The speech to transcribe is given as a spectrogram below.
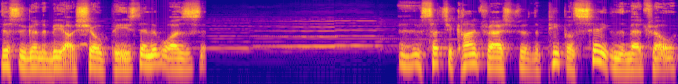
this is going to be our showpiece, and it was. And it was such a contrast to the people sitting in the metro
